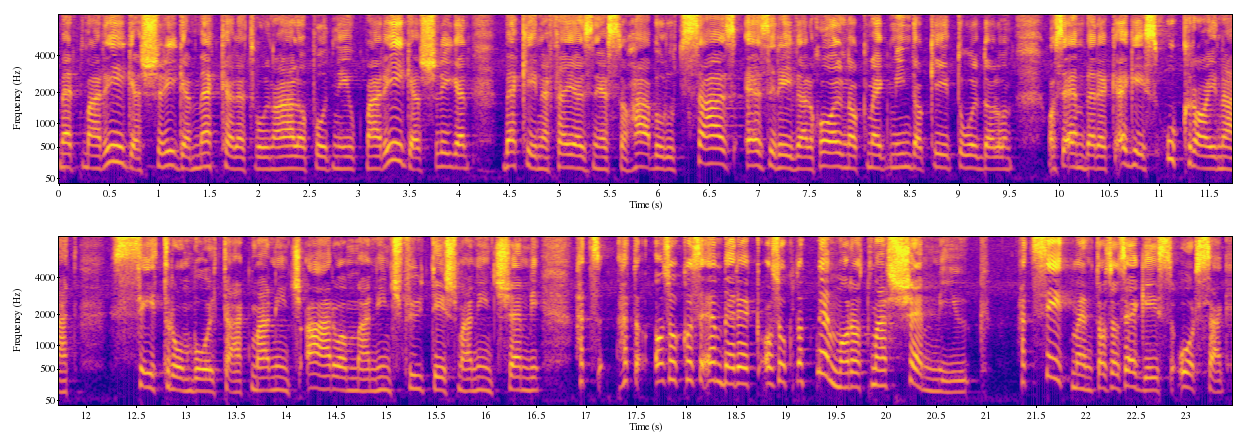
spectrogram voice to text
Mert már réges-régen meg kellett volna állapodniuk, már réges-régen be kéne fejezni ezt a háborút. Száz ezrével halnak meg mind a két oldalon az emberek, egész Ukrajnát szétrombolták, már nincs áram, már nincs fűtés, már nincs semmi. Hát, hát azok az emberek, azoknak nem maradt már semmiük. Hát szétment az az egész ország.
